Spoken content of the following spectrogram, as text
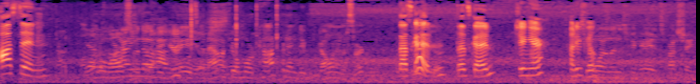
Austin, A little worse you know how he feels. Now I feel more confident to going in a circle. that's good. That's good. Junior, how do you still feel? want to learn this figure eight. It's frustrating,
